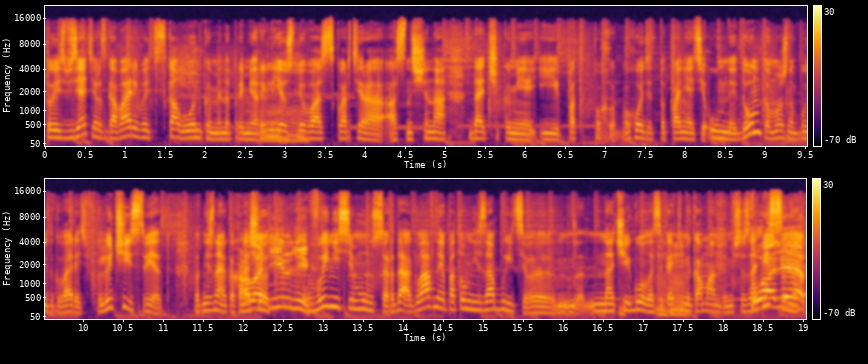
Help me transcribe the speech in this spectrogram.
То есть взять и разговаривать с колонками, например. Или Мгм. если у вас квартира оснащена датчиками и под- ходит под понятие «умный дом», то можно будет говорить «включи свет». Вот не знаю, как насчет Холодильник. Вынеси мусор, да. Главное потом не забыть, э, на чей голос и какими командами все записано. Туалет.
